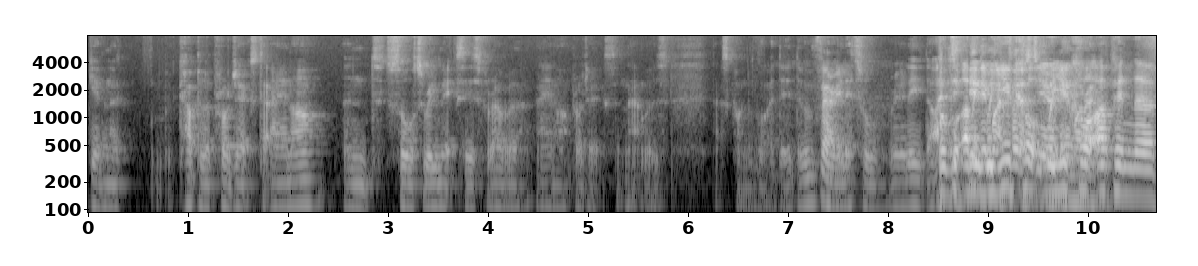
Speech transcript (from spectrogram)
given a couple of projects to A and source remixes for other A and R projects, and that was that's kind of what I did. There was very little really. that But, I mean, were you caught, were you caught up in the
